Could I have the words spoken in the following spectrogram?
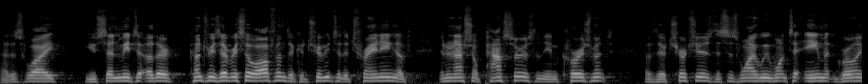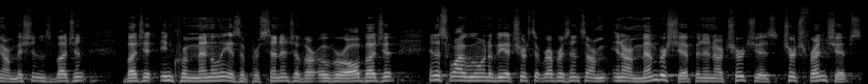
That is why You send me to other countries every so often to contribute to the training of international pastors and the encouragement of their churches. This is why we want to aim at growing our missions budget, budget incrementally as a percentage of our overall budget. And it's why we want to be a church that represents our, in our membership and in our churches, church friendships,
